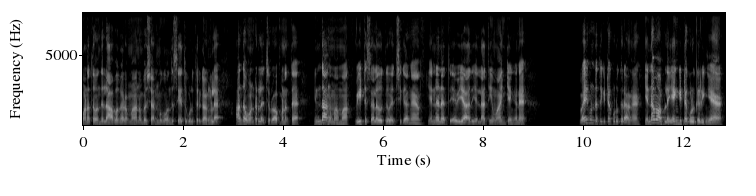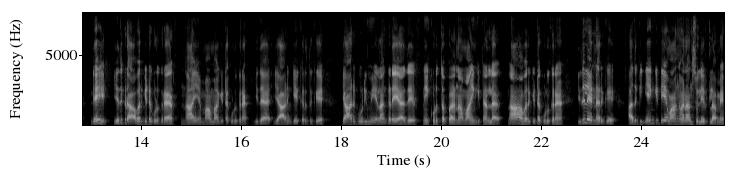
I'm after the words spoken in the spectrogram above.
பணத்தை வந்து லாபகரமாக நம்ம சண்முகம் வந்து சேர்த்து கொடுத்துருக்காங்களே அந்த ஒன்றரை லட்ச ரூபா பணத்தை இந்தாங்க மாமா வீட்டு செலவுக்கு வச்சுக்கோங்க. என்னென்ன தேவையோ அது எல்லாத்தையும் வாங்கிக்கங்கன்னு வைகுண்டத்துக்கிட்ட கொடுக்குறாங்க. என்ன மாப்பிள்ள என்கிட்ட கொடுக்குறீங்க? டேய் எதுக்குடா அவர்கிட்ட கொடுக்குற? நான் என் மாமா கிட்ட கொடுக்குறேன். இதை யாரும் கேட்குறதுக்கு யாருக்கு உரிமையெல்லாம் கிடையாது. நீ கொடுத்தப்ப நான் வாங்கிட்டேன்ல. நான் அவர்கிட்ட கொடுக்குறேன். இதில் என்ன இருக்குது அதுக்கு என்கிட்டயே வாங்க வேணான்னு சொல்லியிருக்கலாமே.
